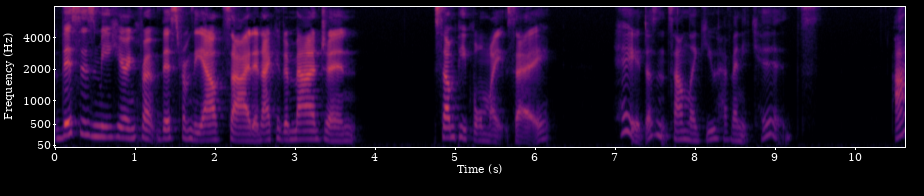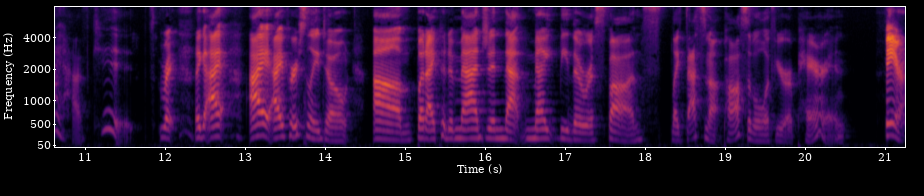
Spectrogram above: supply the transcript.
This is me hearing from this from the outside, and I could imagine some people might say, Hey, it doesn't sound like you have any kids. I have kids. Right. Like I I I personally don't. Um, but I could imagine that might be the response. Like that's not possible if you're a parent fair.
